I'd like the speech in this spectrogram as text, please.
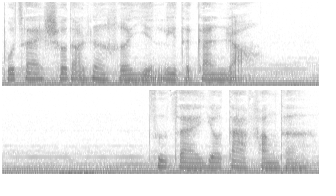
不再受到任何引力的干扰，自在又大方的。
